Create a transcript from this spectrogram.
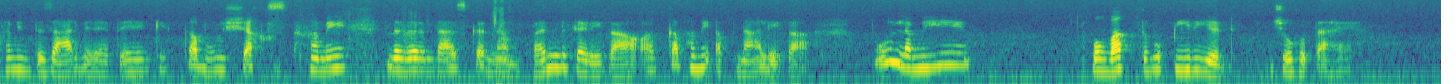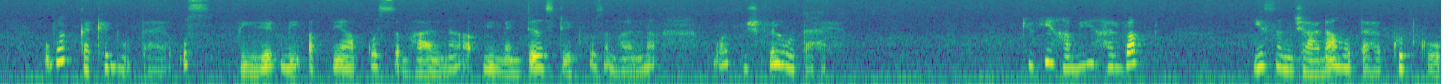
और हम इंतज़ार में रहते हैं कि कब वो शख्स हमें नज़रअंदाज करना बंद करेगा और कब हमें अपना लेगा। वो लम्हे, वो वक्त, वो पीरियड जो होता है, वो बहुत कठिन होता है। उस पीरियड में अपने आप को संभालना, अपनी मेंटल स्टेट को संभालना बहुत मुश्किल होता है। क्योंकि हमें हर वक्त ये समझाना होता है खुद को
